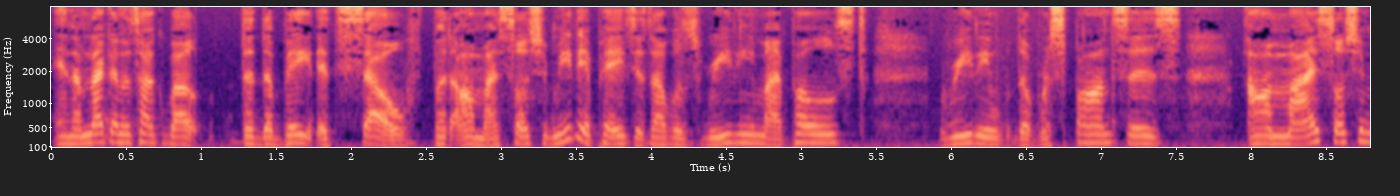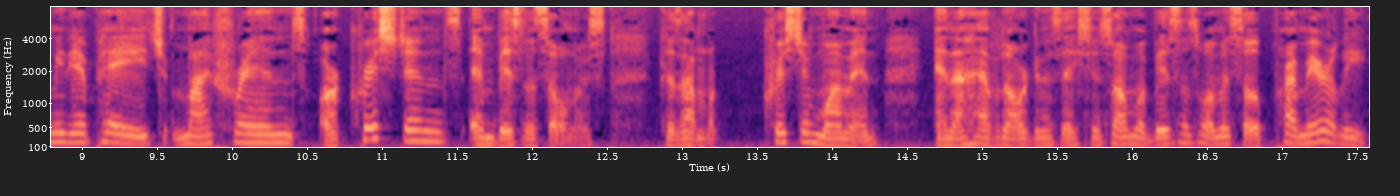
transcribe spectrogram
And I'm not going to talk about the debate itself, but on my social media pages, I was reading my post, reading the responses, on my social media page, my friends are Christians and business owners because I'm a Christian woman and I have an organization, so I'm a businesswoman. So primarily,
